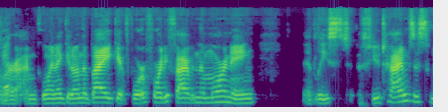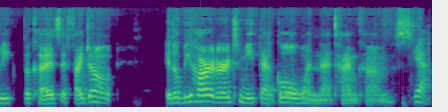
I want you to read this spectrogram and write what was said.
or I'm going to get on the bike at 4:45 in the morning, at least a few times this week. Because if I don't, it'll be harder to meet that goal when that time comes. Yeah.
